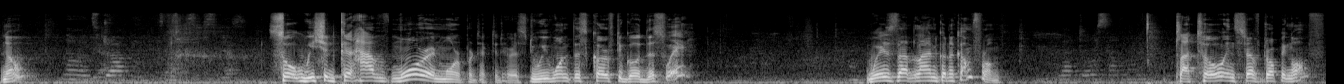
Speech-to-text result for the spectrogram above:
No? No, it's dropping. So we should have more and more protected areas. Do we want this curve to go this way? Where's that land going to come from? Plateau instead of dropping off?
